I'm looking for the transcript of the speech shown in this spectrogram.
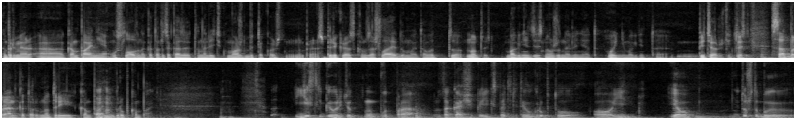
Например, э, компания, условно, которая заказывает аналитику, может быть такое, что, например, с перекрестком зашла и думает, а вот, э, ну, то есть магнит здесь нужен или нет? Ой, не магнит, а пятерочка. То есть Пятерочка. саб-бренд, который внутри компании, Мгм. группы компаний. Если говорить вот, ну, вот про заказчика X5 Retail Group, то э, е- я не то чтобы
